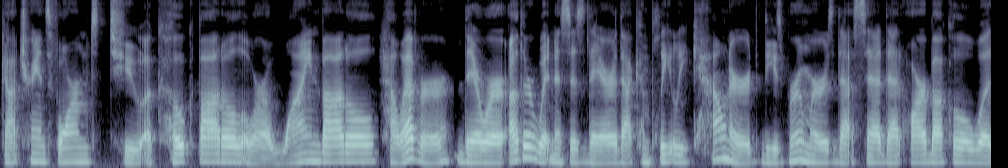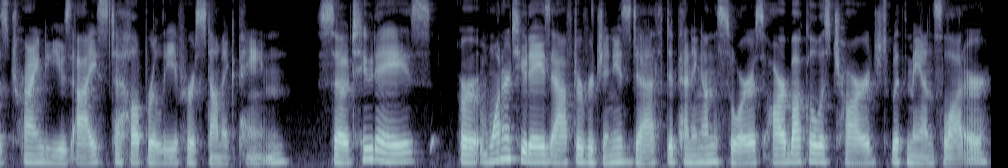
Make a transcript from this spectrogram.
got transformed to a Coke bottle or a wine bottle. However, there were other witnesses there that completely countered these rumors that said that Arbuckle was trying to use ice to help relieve her stomach pain. So, two days or one or two days after Virginia's death, depending on the source, Arbuckle was charged with manslaughter.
